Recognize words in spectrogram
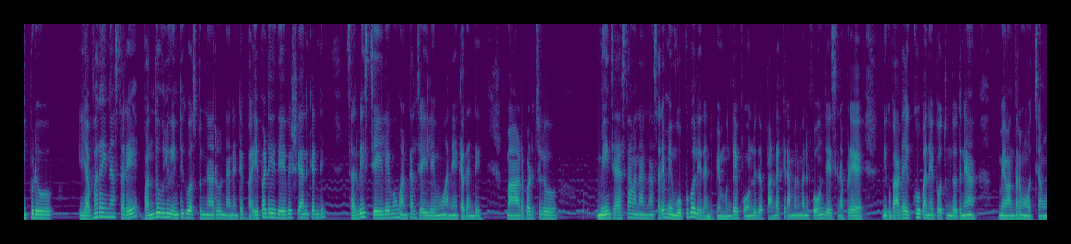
ఇప్పుడు ఎవరైనా సరే బంధువులు ఇంటికి వస్తున్నారు అంటే భయపడేది ఏ విషయానికండి? సర్వీస్ చేయలేము వంటలు చేయలేము అనే కదండి. మా ఆడపడుచులు మేము చేస్తామని అన్నా సరే మేము ఒప్పుకోలేదండి. మేము ముందే ఫోన్లు పండక్కి రమ్మని ఫోన్ చేసినప్పుడే నీకు బాగా ఎక్కువ పని అయిపోతుంది వదినా మేమందరం వచ్చాము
